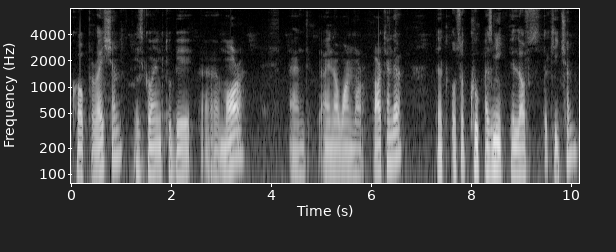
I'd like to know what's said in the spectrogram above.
cooperation is going to be uh, more. And I know one more bartender that also cook as me. He loves the kitchen.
